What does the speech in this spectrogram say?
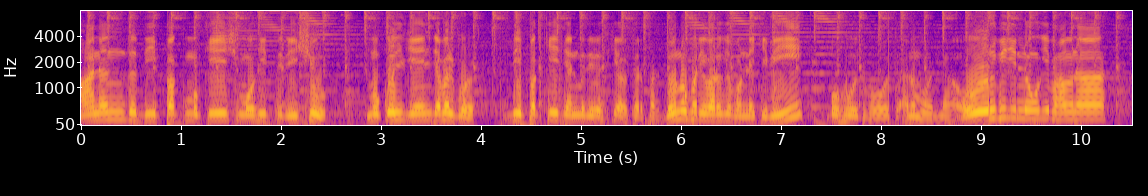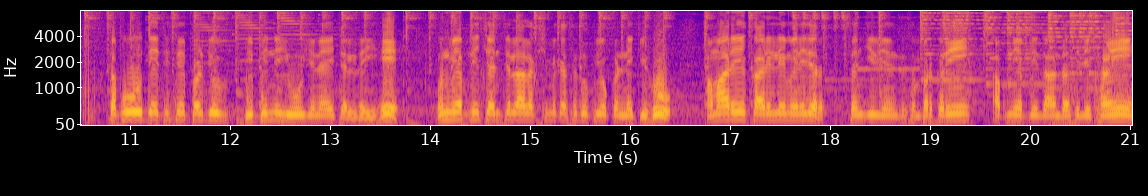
आनंद दीपक मुकेश मोहित ऋषु, मुकुल जैन जबलपुर। दीपक के जन्म दिवस के अवसर पर। दोनों परिवारों के बुढ़ने की भी बहुत बहुत अनुमोदना। और भी जिन लोगों की भावना तपोदय जैसे पर जो विभिन्न योजनाएँ चल रही है, उनमें अपनी चंचला लक्ष्मी का सदुपयोग करने की हो, हमारे कार्यालय मैनेजर संजीव जैन से संपर्क करें, अपनी अपनी दान राशि लिखाएँ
